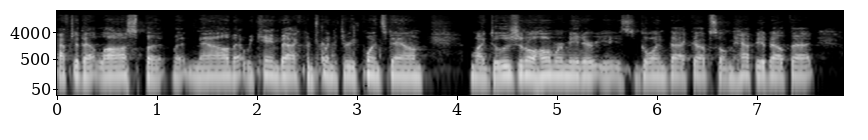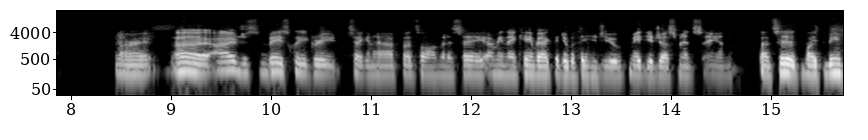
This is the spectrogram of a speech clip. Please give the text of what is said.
after that loss, but but now that we came back from 23 points down, my delusional homer meter is going back up. So I'm happy about that. All right. Uh, I just basically agree. Second half. That's all I'm going to say. I mean, they came back, they did what they need to do, made the adjustments, and that's it. Light the beam.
